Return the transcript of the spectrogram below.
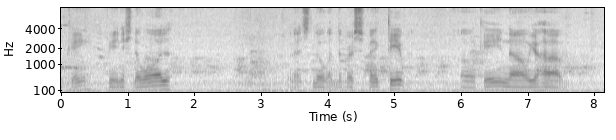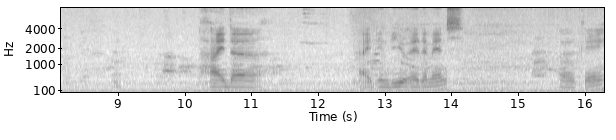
okay finish the wall. Let's look at the perspective. Okay now you have hide the hide in view elements. Okay.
